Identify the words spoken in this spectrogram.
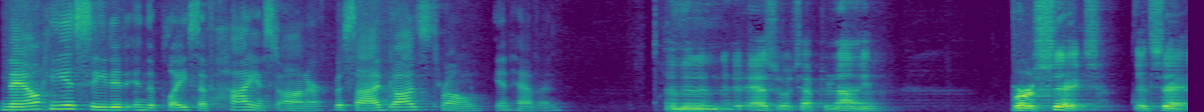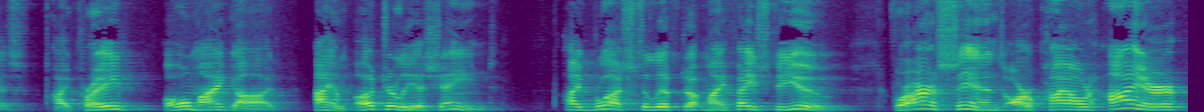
Now he is seated in the place of highest honor beside God's throne in heaven. And then in Ezra chapter 9, verse 6, it says, I prayed, Oh my God, I am utterly ashamed. I blush to lift up my face to you, for our sins are piled higher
